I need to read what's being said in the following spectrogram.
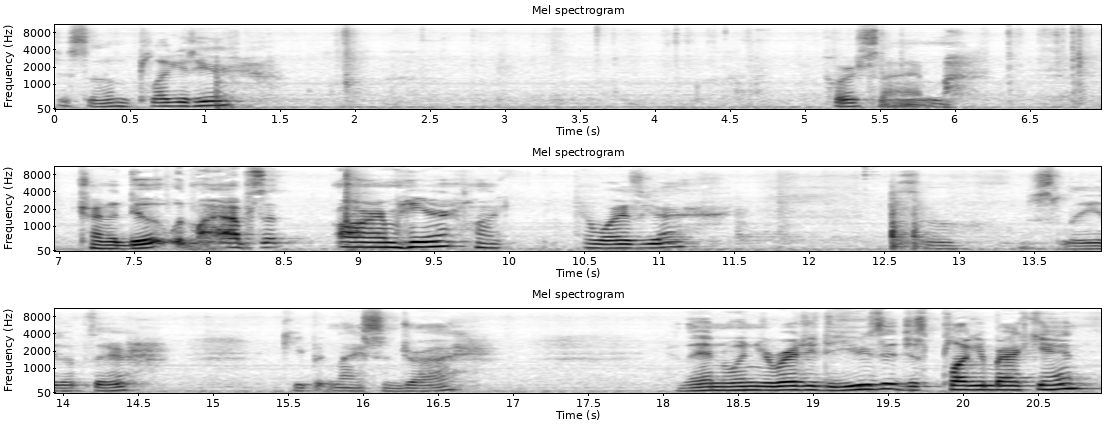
Just unplug it here. Of course, I'm trying to do it with my opposite arm here, like a wise guy. So, just lay it up there. Keep it nice and dry. And then when you're ready to use it, just plug it back in.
